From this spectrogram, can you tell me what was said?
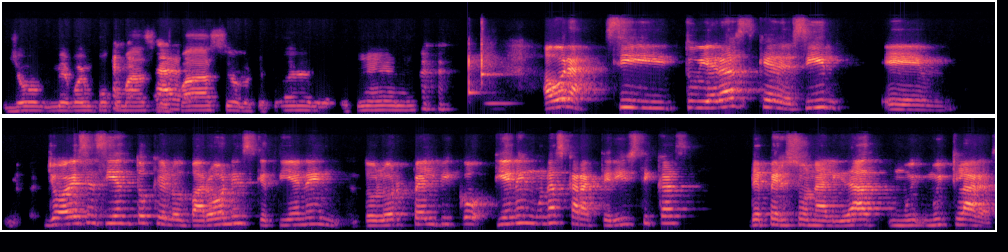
yo me voy un poco más despacio, lo que puede, lo que tiene. Ahora, si tuvieras que decir, eh, yo a veces siento que los varones que tienen dolor pélvico tienen unas características de personalidad muy, muy claras.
